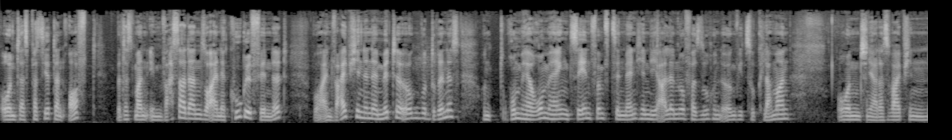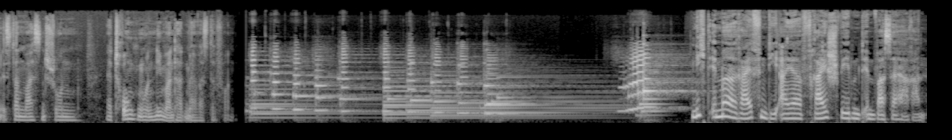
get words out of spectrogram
Und das passiert dann oft, dass man im Wasser dann so eine Kugel findet, wo ein Weibchen in der Mitte irgendwo drin ist und rumherum hängen 10, 15 Männchen, die alle nur versuchen irgendwie zu klammern. Und ja, das Weibchen ist dann meistens schon ertrunken und niemand hat mehr was davon. Nicht immer reifen die Eier freischwebend im Wasser heran.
